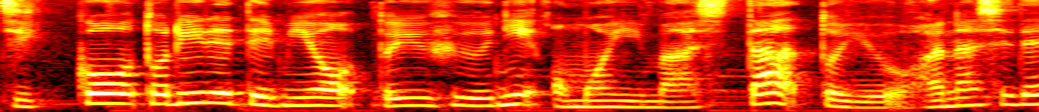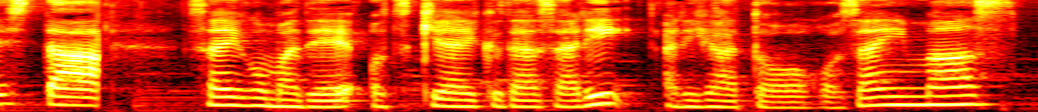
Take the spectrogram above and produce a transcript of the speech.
実行を取り入れてみようというふうに思いましたというお話でした。最後までお付き合いくださりありがとうございます。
